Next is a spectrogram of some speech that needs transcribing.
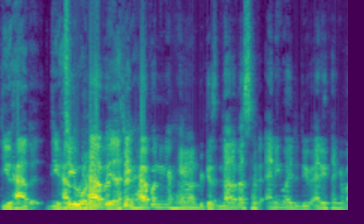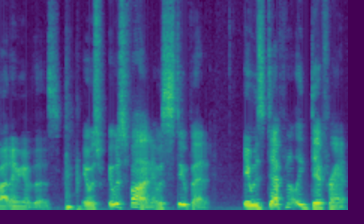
Do you have it? Do you have do the you board have it? Yeah. Do you have one in your hand? Because none of us have any way to do anything about any of this. It was it was fun. It was stupid. It was definitely different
